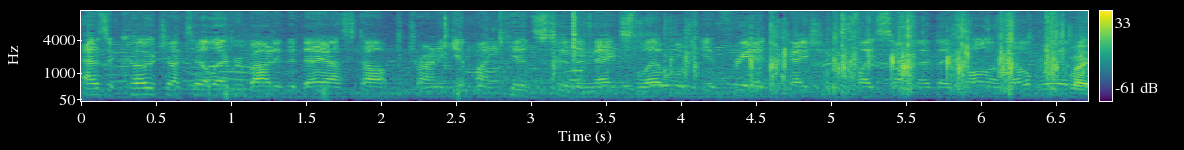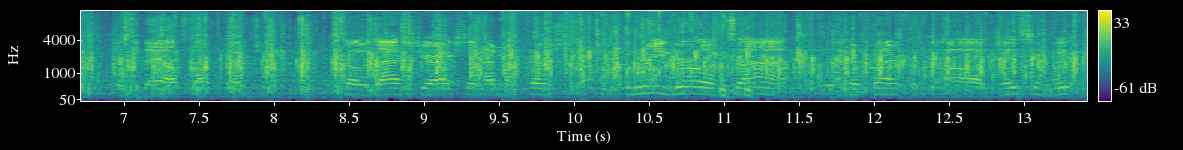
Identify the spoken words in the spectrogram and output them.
as a coach, I tell everybody the day I stop trying to get my kids to the next level to get free education to play something that they fall in love with Right. is the day I stop coaching. So last year I actually had my first three girls sign, and they're playing for uh, Jason Witten's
